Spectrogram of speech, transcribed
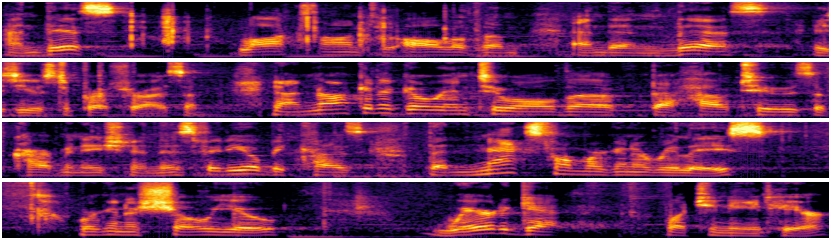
And this locks onto all of them, and then this is used to pressurize them. Now I'm not going to go into all the, the how-tos of carbonation in this video because the next one we're going to release, we're going to show you where to get what you need here,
